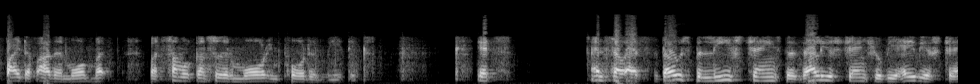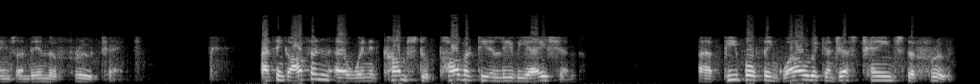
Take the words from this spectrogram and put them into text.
spite of other more, but, but some will consider more important meetings. It's and so as those beliefs change, the values change, your behaviors change, and then the fruit change. I think often uh, when it comes to poverty alleviation, uh, people think, well, we can just change the fruit.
